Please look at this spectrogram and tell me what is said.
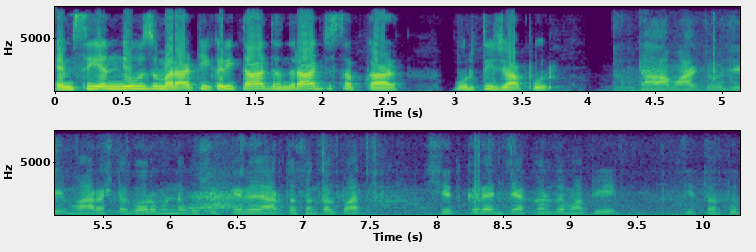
एमसीएन न्यूज मराठीकरिता धनराज सपकाळ मूर्तिजापूर. दहा मार्च रोजी महाराष्ट्र गव्हर्नमेंटनं घोषित केलेल्या अर्थसंकल्पात शेतकऱ्यांच्या कर्जमाफीची तरतूद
